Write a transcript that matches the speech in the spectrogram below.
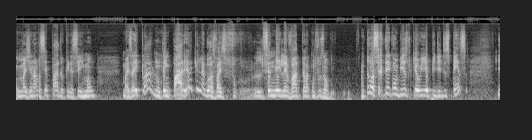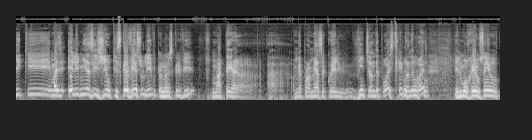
imaginava ser padre, eu queria ser irmão. Mas aí, claro, não tem padre, é aquele negócio vai sendo meio levado pela confusão. Então acertei com o bispo que eu ia pedir dispensa e que mas ele me exigiu que escrevesse o livro que eu não escrevi, matei a, a, a minha promessa com ele 20 anos depois, 30 anos depois. Ele morreu sem eu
